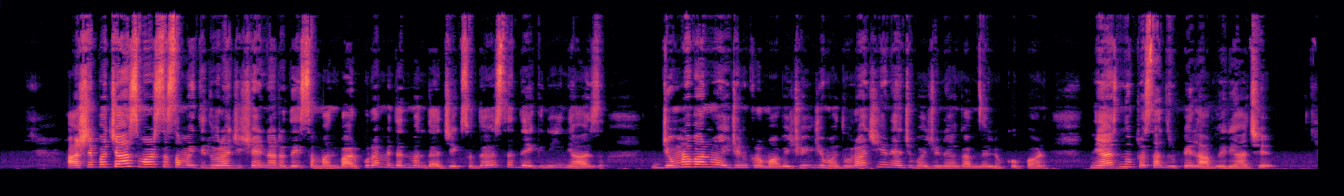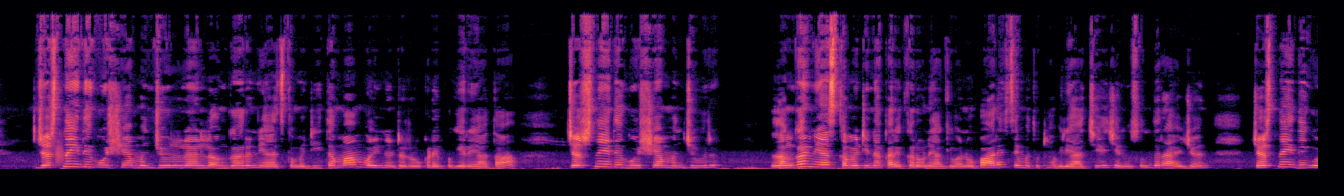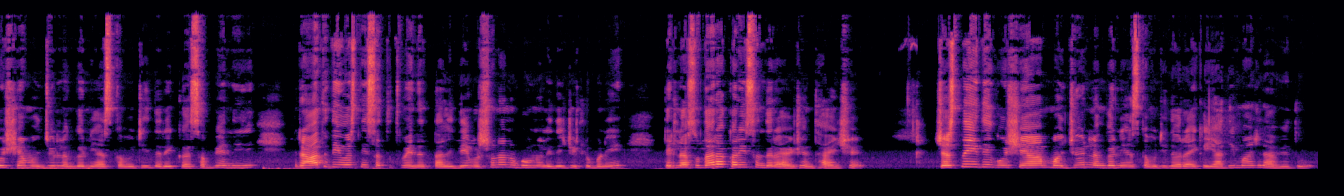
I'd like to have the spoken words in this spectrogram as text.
આશરે પચાસ વર્ષ સમયથી ધોરાજી શહેરના હૃદય સમાન બારપુરા મેદાનમાં અંદાજે એકસો દસ દેગની ન્યાઝ જમણવારનું આયોજન કરવામાં આવે છે, જેમાં ધોરાજી અને આજુબાજુના ગામના લોકો પણ ન્યાઝનો પ્રસાદ રૂપે લાભ લઈ રહ્યા છે. જસન ઈદે ગોશિયા મંજૂર લંગર, ન્યાઝ કમિટી તમામ વડીનટરો ખડે પગે રહ્યા હતા. જશ્ન ઈદે ગોશિયા, મંજૂર લંગર ન્યાસ કમિટીના કાર્યકરો અને આગેવાનો ભારે સહેમત ઉઠાવી રહ્યા છે, જેનું સુંદર આયોજન જશ્ન ઈદે ગોશિયા મંજૂર લંગર ન્યાસ કમિટી દરેક સભ્યની રાત દિવસની સતત મહેનતના લીધે, વર્ષોના અનુભવના લીધે જેટલું બને તેટલા સુધારા કરી સુંદર આયોજન થાય છે. જશ્ન ઈદે ગોશિયા મજૂર લંગર ન્યાસ કમિટી દ્વારા એક યાદીમાં જણાવ્યું હતું.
